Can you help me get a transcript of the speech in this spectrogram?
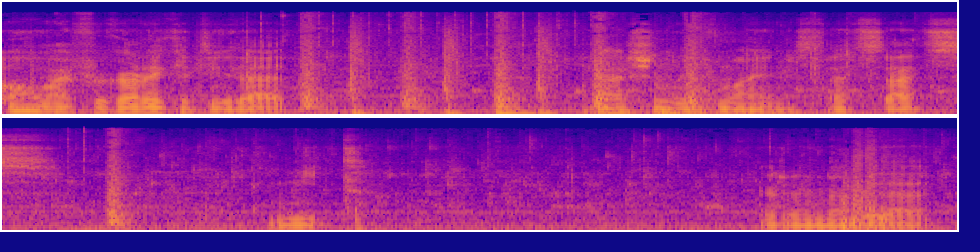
Oh, I forgot I could do that. Dash and leave mines. That's that's neat. Gotta remember that.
